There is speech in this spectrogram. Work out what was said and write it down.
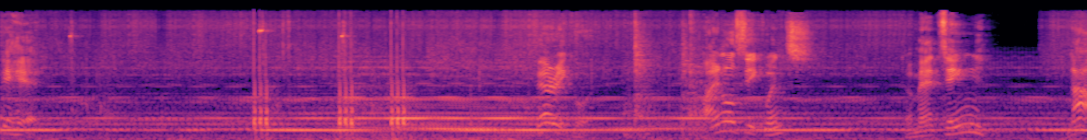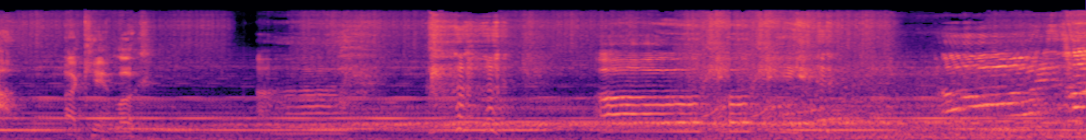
Right ahead. Very good. Final sequence. Commencing now. I can't look. Uh, okay. Okay. Oh, it's on!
